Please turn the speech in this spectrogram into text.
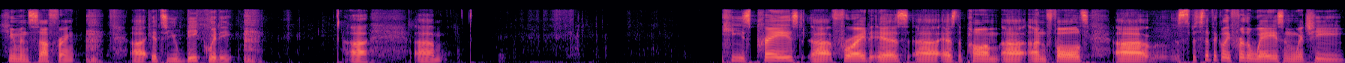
human suffering, uh, its ubiquity. Um, he's praised, uh, Freud is, uh, as the poem uh, unfolds, uh, specifically for the ways in which he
